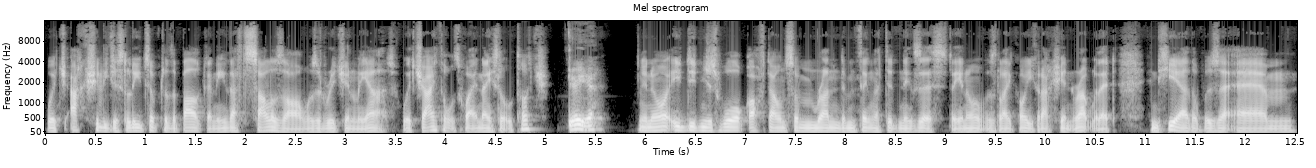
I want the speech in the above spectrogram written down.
which actually just leads up to the balcony that Salazar was originally at, which I thought was quite a nice little touch. Yeah, yeah. You know, he didn't just walk off down some random thing that didn't exist. You know, it was like, oh, you could actually interact with it. And here there was a, um,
